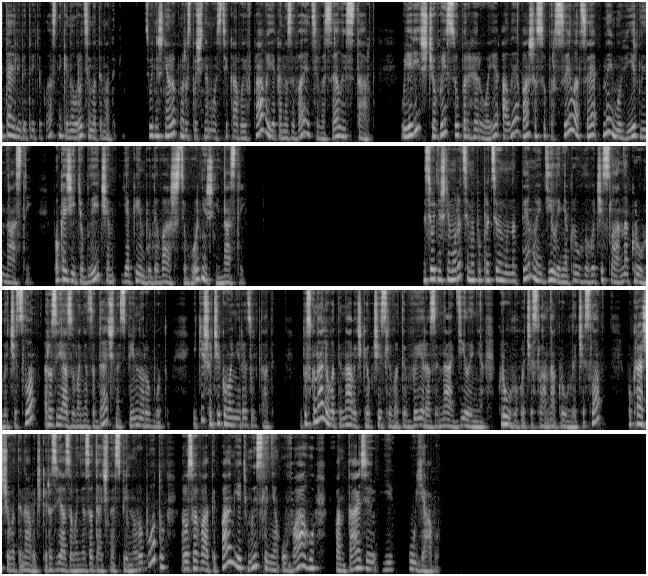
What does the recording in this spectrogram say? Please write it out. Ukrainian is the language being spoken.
Вітаю, любі третьокласники на уроці математики. Сьогоднішній урок ми розпочнемо з цікавої вправи, яка називається Веселий старт. Уявіть, що ви супергерої, але ваша суперсила це неймовірний настрій. Покажіть обличчям, яким буде ваш сьогоднішній настрій. На сьогоднішньому уроці ми попрацюємо над темою ділення круглого числа на кругле число, розв'язування задач на спільну роботу. Які ж очікувані результати? Удосконалювати навички обчислювати вирази на ділення круглого числа на кругле число, покращувати навички розв'язування задач на спільну роботу, розвивати пам'ять, мислення, увагу, фантазію і уяву.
